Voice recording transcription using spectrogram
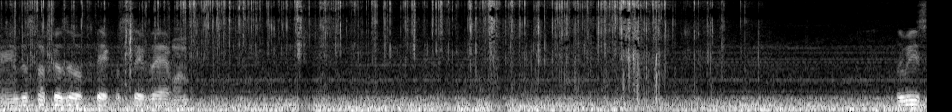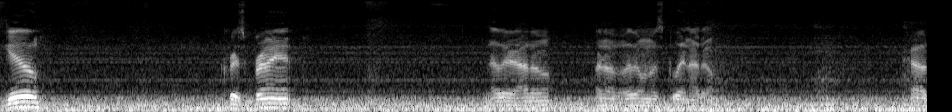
And this one feels a little thick. Let's save that one. Luis Gil, Kris Bryant, another auto. Oh no, the other one was Glenn Auto. Kyle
